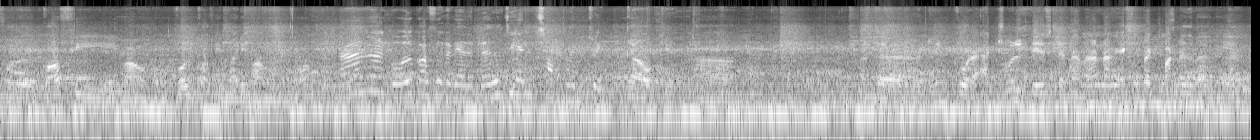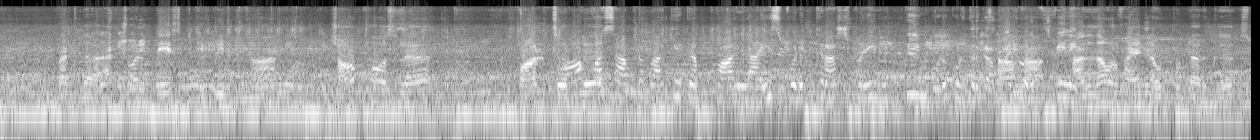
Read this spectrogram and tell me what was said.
ஆஃப் ஒரு காஃபி வாங்கணும் கோல்ட் காஃபி மாதிரி வாங்கணும்? கோல்ட் காஃபி கிடையாது பெல்ஜியன் சாக்லேட் ட்ரிங்க் ஓகே அந்த ட்ரிங்க்கோட ஆக்சுவல் டேஸ்ட் என்னன்னா நாங்கள் எக்ஸ்பெக்ட் பண்ணது வேறு பட் ஆக்சுவல் டேஸ்ட் எப்படி இருக்குன்னா சாக்கோஸில் பால் போட்டு சாப்பா சாப்பிட்டு பாக்கி இருக்கிற பால் ஐஸ் போட்டு கிராஷ் பண்ணி க்ரீம் போட்டு கொடுத்துருக்க மாதிரி ஒரு ஆமா. ஃபீலிங் அதுதான் ஒரு ஃபைனல் அவுட்புட்டாக இருக்குது ஸோ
